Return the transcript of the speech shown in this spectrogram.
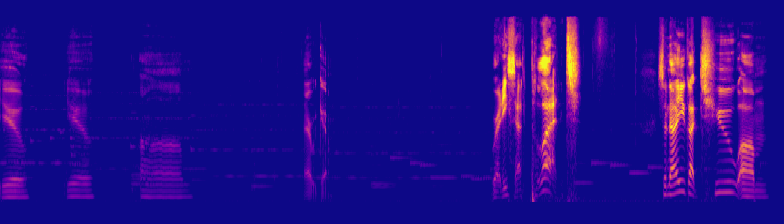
you, you, um, there we go. Ready, set, plant! So now you got two, um,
